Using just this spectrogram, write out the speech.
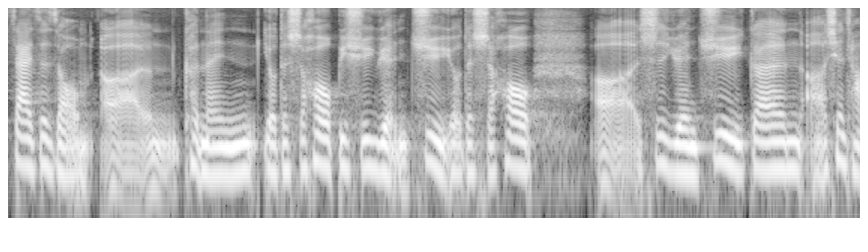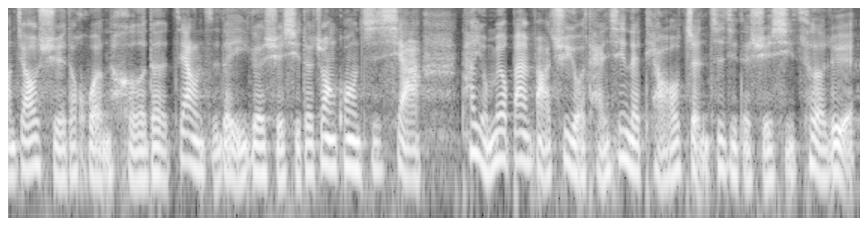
在这种呃，可能有的时候必须远距，有的时候。呃，是远距跟呃现场教学的混合的这样子的一个学习的状况之下，他有没有办法去有弹性的调整自己的学习策略？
